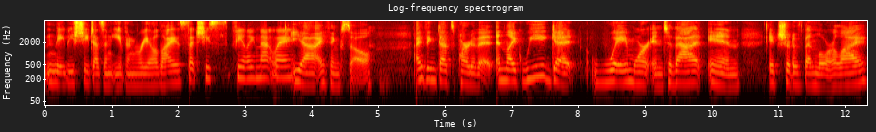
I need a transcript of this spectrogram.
maybe she doesn't even realize that she's feeling that way. Yeah, I think so. I think that's part of it. And like we get way more into that in it should have been Lorelai.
